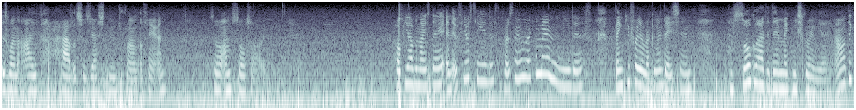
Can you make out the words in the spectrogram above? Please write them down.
is when I have a suggestion from a fan. So I'm so sorry. Hope you have a nice day. And if you're seeing this, the person who recommended me this, thank you for your recommendation. I'm so glad it didn't make me scream yet. I don't think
